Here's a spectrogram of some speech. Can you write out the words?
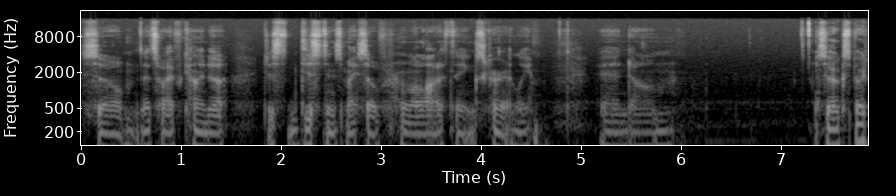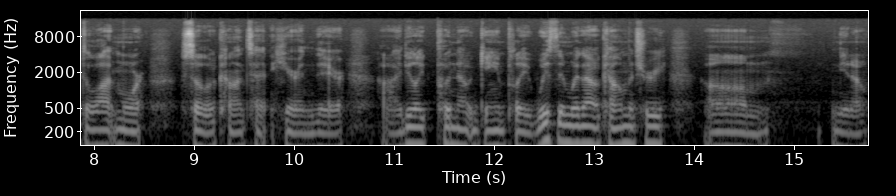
So that's why I've kind of just distanced myself from a lot of things currently, and um, so expect a lot more solo content here and there. Uh, I do like putting out gameplay with and without commentary. Um, you know,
